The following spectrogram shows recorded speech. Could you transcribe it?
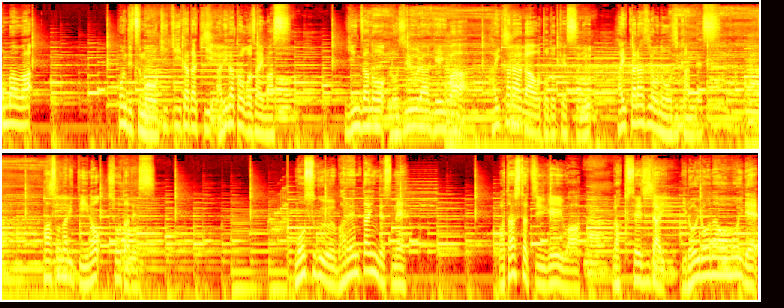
こんばんは。本日もお聞きいただきありがとうございます。銀座の路地裏ゲイバーハイカラーがお届けするハイカラジオのお時間です。パーソナリティの翔太です。もうすぐバレンタインですね。私たちゲイは学生時代いろいろな思いで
